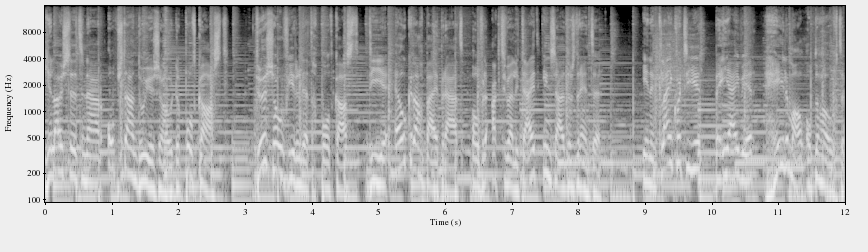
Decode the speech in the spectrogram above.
Je luistert naar Opstaan Doe Je Zo, de podcast. De Zo34-podcast die je elke dag bijpraat over de actualiteit in Zuiders-Drenthe. In een klein kwartier ben jij weer helemaal op de hoogte.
